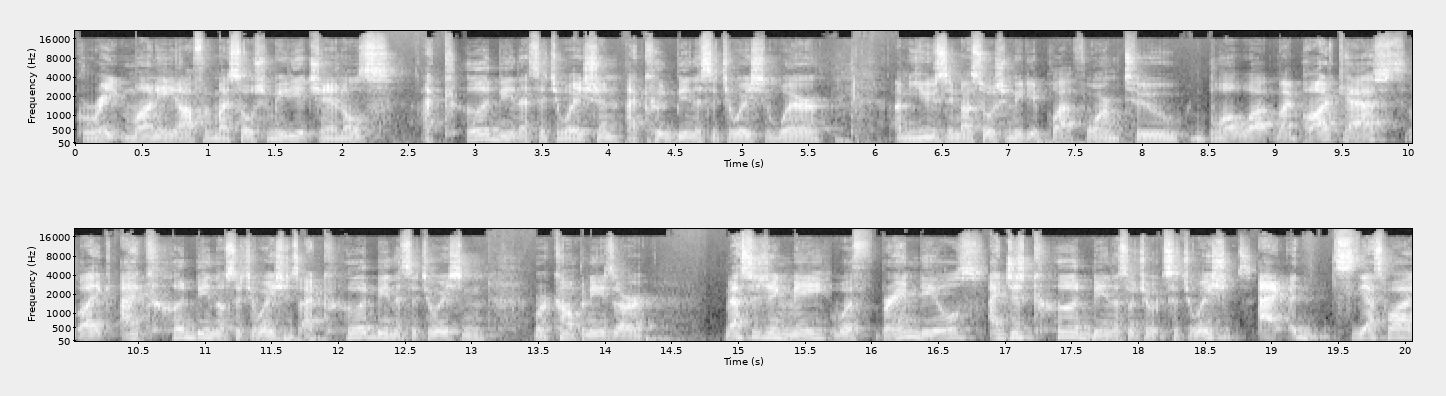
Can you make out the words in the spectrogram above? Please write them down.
great money off of my social media channels. I could be in that situation. I could be in a situation where I'm using my social media platform to blow up my podcast. Like I could be in those situations. I could be in the situation where companies are messaging me with brand deals. I just could be in those situations. I see, that's why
